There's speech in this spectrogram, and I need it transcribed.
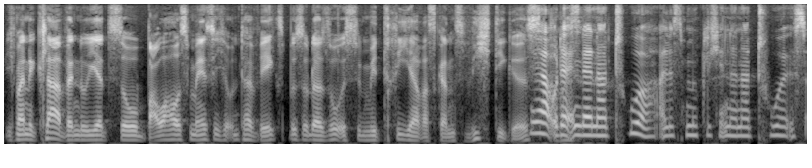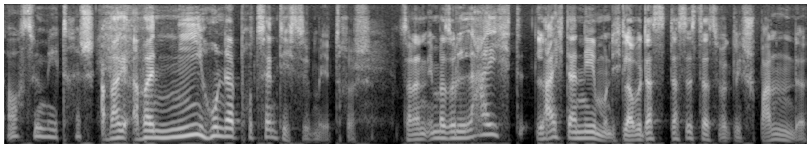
ich meine, klar, wenn du jetzt so bauhausmäßig unterwegs bist oder so, ist Symmetrie ja was ganz Wichtiges. ja, oder in der Natur. Alles Mögliche in der Natur ist auch symmetrisch. aber, aber nie hundertprozentig symmetrisch, sondern immer so leicht, leicht daneben. Und ich glaube, das, das ist das wirklich Spannende.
